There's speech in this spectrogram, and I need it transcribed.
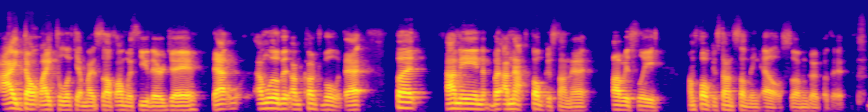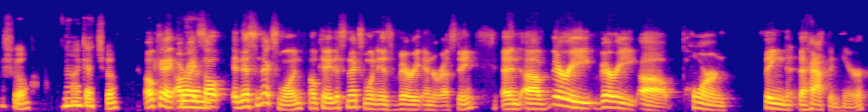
I don't like to look at myself. I'm with you there, Jay. That I'm a little bit uncomfortable with that. But I mean, but I'm not focused on that. Obviously, I'm focused on something else, so I'm good with it. For sure. No, I got you. Okay, all right. So in this next one, okay, this next one is very interesting and uh, very, very uh, porn thing to happen here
